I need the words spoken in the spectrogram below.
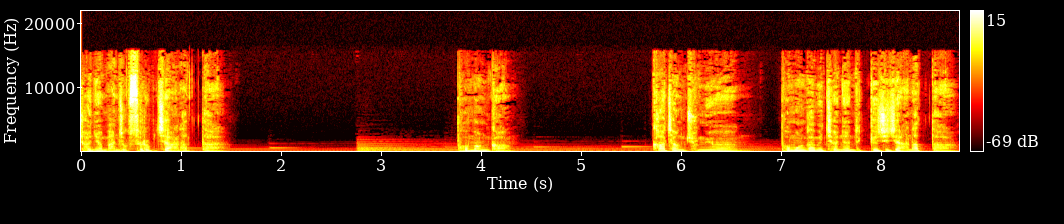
전혀 만족스럽지 않았다. 포만감. 가장 중요한 포만감이 전혀 느껴지지 않았다.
